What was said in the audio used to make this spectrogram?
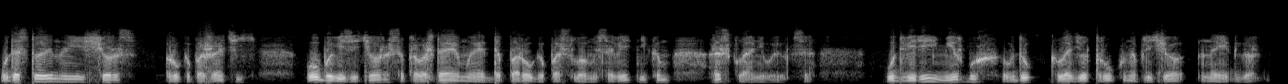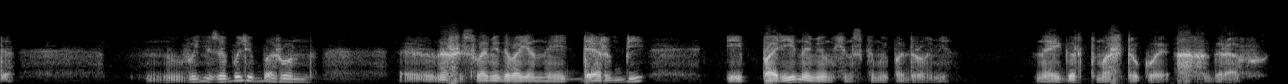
Удостоенные еще раз рукопожатий, оба визитера, сопровождаемые до порога послом и советником, раскланиваются. У дверей Мирбах вдруг кладет руку на плечо Нейтгарда. «Вы не забыли, барон, э, наши с вами довоенные дерби и пари на Мюнхенском ипподроме?» Нейгард машет рукой. «Ах, граф,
